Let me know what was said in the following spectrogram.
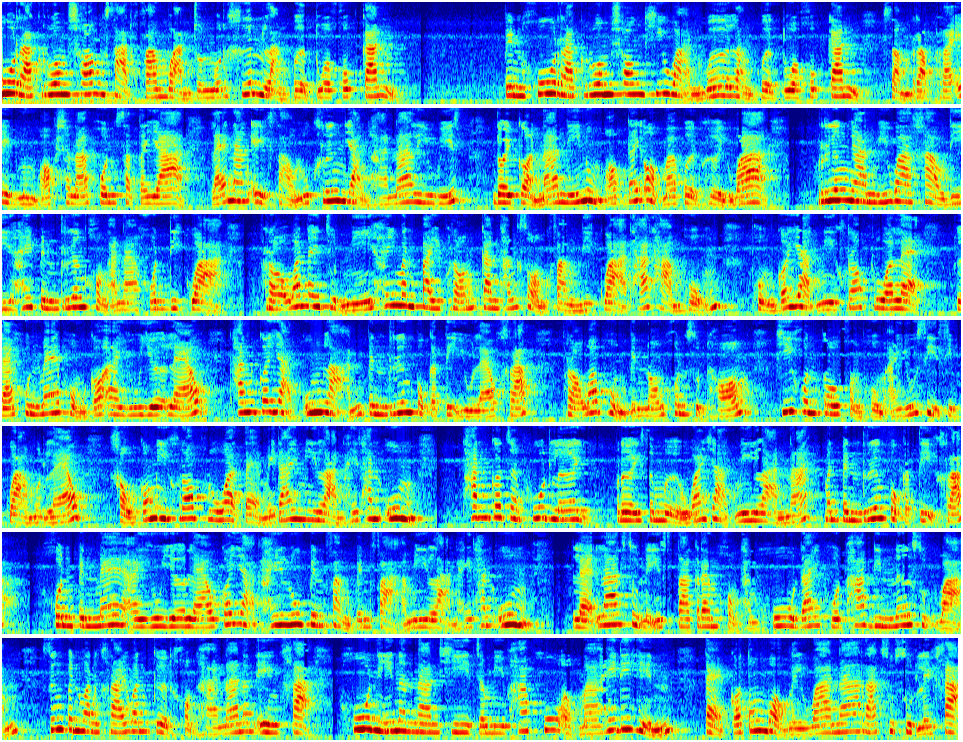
คู่รักร่วมช่องสาดความหวานจนมดขึ้นหลังเปิดตัวคบกัน เป็นคู่รักร่วมช่องที่หวานเวอร์หลังเปิดตัวคบกันสำหรับพระเอกหนุ่มออฟชนะพลสัตยา และนางเอกสาวลูกครึ่งอย่างฮาน่าลีวิส โดยก่อนหน้านี้หนุ่มออฟได้ออกมาเปิดเผยว่า เรื่องงานวิวาข่าวดีให้เป็นเรื่องของอนาคตดีกว่าเพราะว่าในจุดนี้ให้มันไปพร้อมกันทั้งสองฝั่งดีกว่า ถ้าถามผม ผมก็อยากมีครอบครัวแหละ และคุณแม่ผมก็อายุเยอะแล้ว ท่านก็อยากอุ้มหลานเป็นเรื่องปกติอยู่แล้วครับ เพราะว่าผมเป็นน้องคนสุดท้อง พี่คนโตของผมอายุ 40 กว่าหมดแล้ว เขาก็มีครอบครัวแต่ไม่ได้มีหลานให้ท่านอุ้ม ท่านก็จะพูดเลย เปรยเสมอว่าอยากมีหลานนะ มันเป็นเรื่องปกติครับคนเป็นแม่อายุเยอะแล้วก็อยากให้ลูกเป็นฝั่งเป็นฝา มีหลานให้ท่านอุ้ม และล่าสุดในอินสตาแกรมของทั้งคู่ได้โพสต์ภาพดินเนอร์สุดหวาน ซึ่งเป็นวันคล้ายวันเกิดของฮาน่านั่นเองค่ะ คู่นี้นานๆทีจะมีภาพคู่ออกมาให้ได้เห็น แต่ก็ต้องบอกเลยว่าน่ารักสุดๆเลยค่ะ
